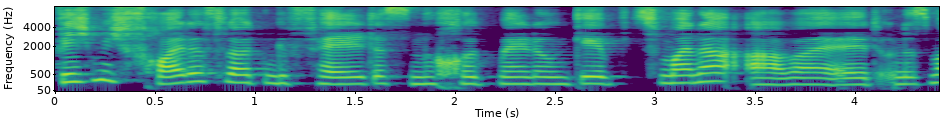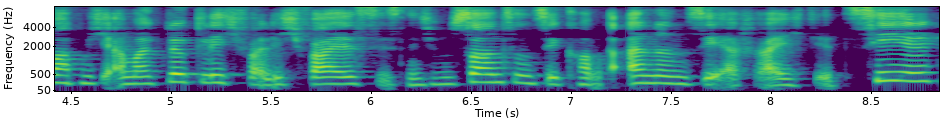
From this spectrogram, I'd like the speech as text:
wie ich mich freue, dass Leuten gefällt, dass es eine Rückmeldung gibt zu meiner Arbeit. Und es macht mich einmal glücklich, weil ich weiß, sie ist nicht umsonst und sie kommt an und sie erreicht ihr Ziel.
